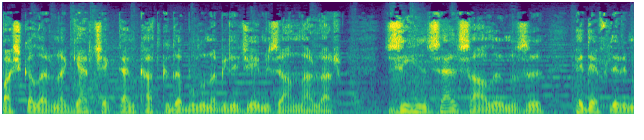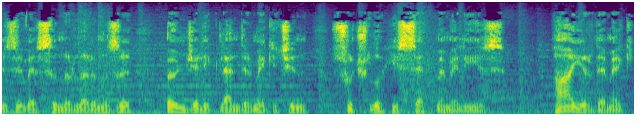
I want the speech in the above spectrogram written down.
başkalarına gerçekten katkıda bulunabileceğimizi anlarlar. Zihinsel sağlığımızı, hedeflerimizi ve sınırlarımızı önceliklendirmek için suçlu hissetmemeliyiz. Hayır demek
